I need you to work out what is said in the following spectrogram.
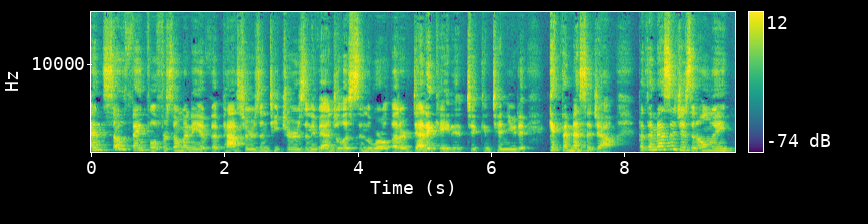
and so thankful for so many of the pastors and teachers and evangelists in the world that are dedicated to continue to get the message out. But the message isn't only,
